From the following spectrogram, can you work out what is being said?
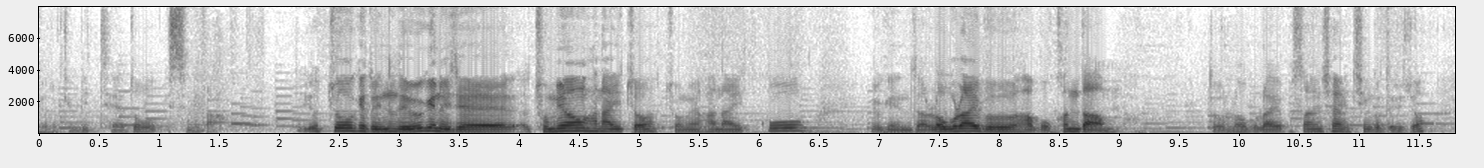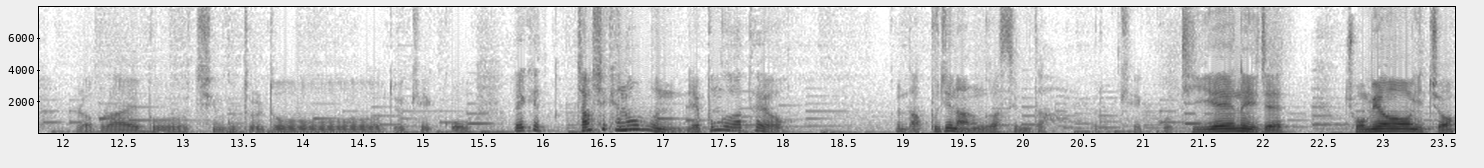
이렇게 밑에도 있습니다. 이쪽에도 있는데 여기는 이제 조명 하나 있죠. 조명 하나 있고 여기는 이제 러브라이브하고 건담 또 러브라이브 선샤인 친구들이죠. 러브라이브 친구들도 이렇게 있고 이렇게 장식해 놓으면 예쁜 것 같아요. 나쁘진 않은 것 같습니다. 이렇게 있고 뒤에는 이제 조명 있죠.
